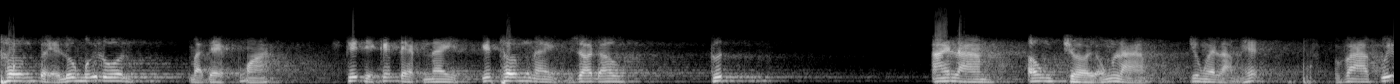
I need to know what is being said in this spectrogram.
thơm bể luôn, mũi luôn, mà đẹp quá thế thì cái đẹp này, cái thơm này do đâu? Cứt. Ai làm? Ông trời ông làm, chứ không ai làm hết. Và cuối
